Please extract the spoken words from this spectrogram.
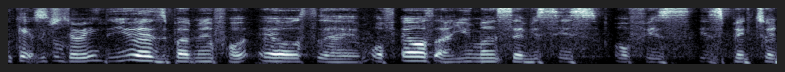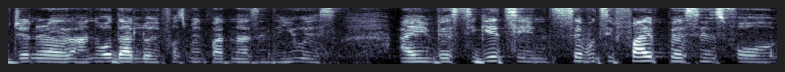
Okay, which so story? The U.S. Department for Health uh, of Health and Human Services Office Inspector General and other law enforcement partners in the U.S. are investigating 75 persons for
